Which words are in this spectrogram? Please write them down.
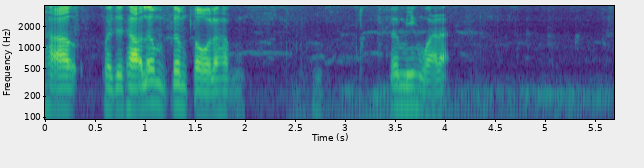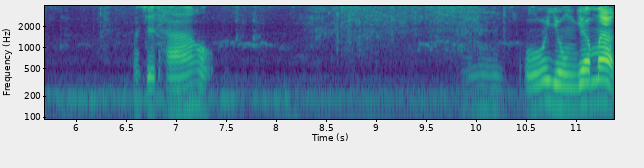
เท้า หัวไชเท้าเริ่มเริ่มโตแล้วครับ เริ่มมีหัวละหัวไชเท้าโอ้ยุงเยอะมาก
